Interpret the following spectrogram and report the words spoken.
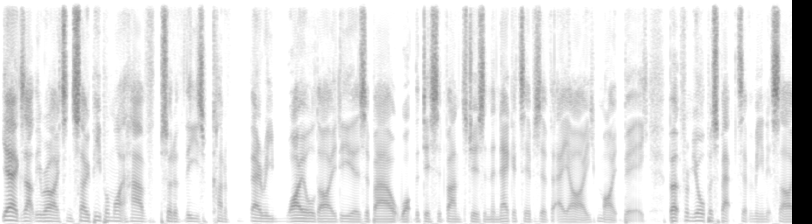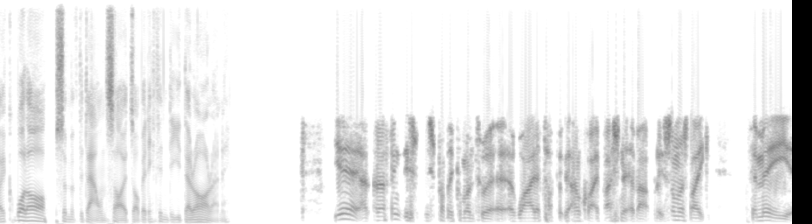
Yeah, exactly right. And so people might have sort of these kind of very wild ideas about what the disadvantages and the negatives of AI might be. But from your perspective, I mean, it's like, what are some of the downsides of it, if indeed there are any? Yeah, and I think this this probably come onto a, a wider topic that I'm quite passionate about. But it's almost like for me,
